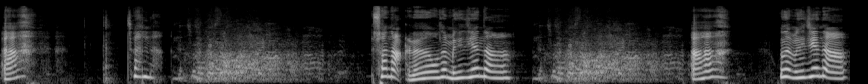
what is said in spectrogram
啊？算了，刷哪儿呢？我咋没看见呢？啊，我咋没看见呢？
